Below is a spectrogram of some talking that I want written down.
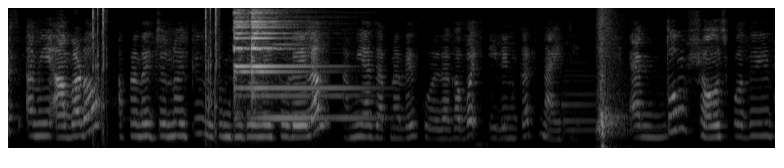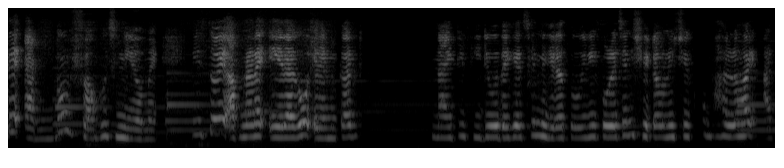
ভিউয়ার্স, আমি আবারও আপনাদের জন্য একটি নতুন ভিডিও নিয়ে চলে এলাম। আমি আজ আপনাদের করে দেখাবো এলেন কাট নাইটি একদম সহজ পদ্ধতিতে, একদম সহজ নিয়মে। নিশ্চয়ই আপনারা এর আগেও এলেন কাট নাইটি ভিডিও দেখেছেন, নিজেরা তৈরি করেছেন, সেটাও নিশ্চয়ই খুব ভালো হয়। আজ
